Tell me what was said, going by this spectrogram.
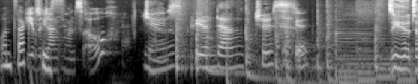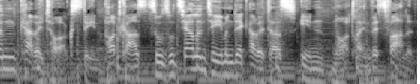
und sage Tschüss. Wir bedanken uns auch. Tschüss. Ja. Vielen Dank. Tschüss. Okay. Sie hörten Caritalks, den Podcast zu sozialen Themen der Caritas in Nordrhein-Westfalen.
